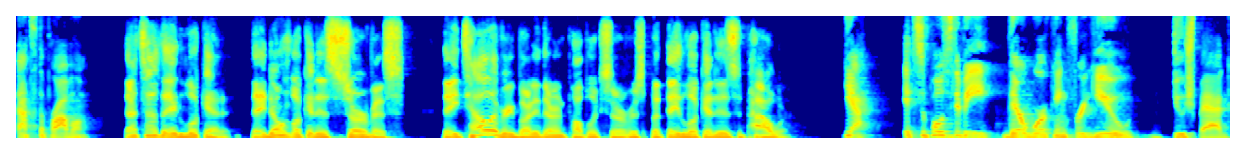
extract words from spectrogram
That's the problem. That's how they look at it. They don't look at his service. They tell everybody they're in public service, but they look at it as a power. Yeah. It's supposed to be they're working for you, douchebag.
